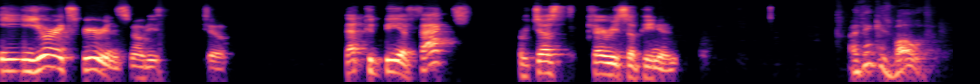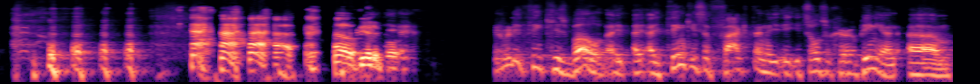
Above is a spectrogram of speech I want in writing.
In your experience, Mauricio, that could be a fact or just Kari's opinion? I think it's both. oh, beautiful. I really think it's both. I, I, I, think it's a fact and it's also her opinion. Um,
